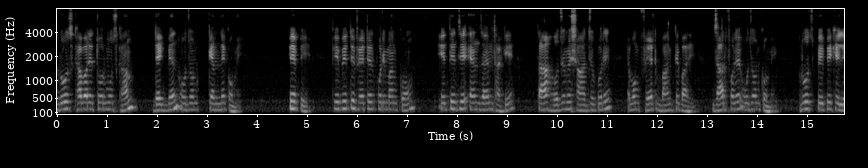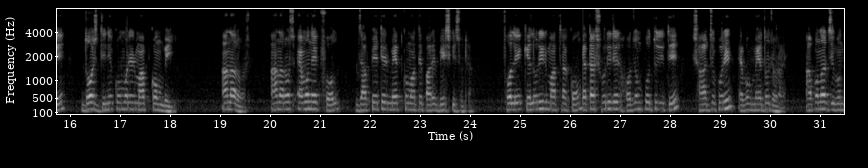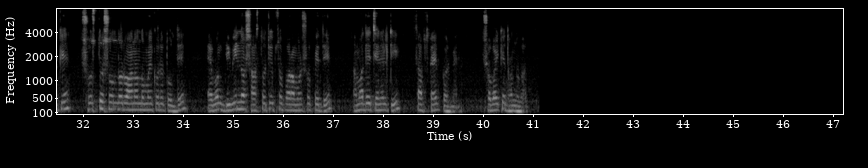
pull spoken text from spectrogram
রোজ খাবারে তরমুজ খান, দেখবেন ওজন কেমনে কমে। পেঁপে, পেঁপেতে ফ্যাটের পরিমাণ কম, এতে যে এনজাইম থাকে, তা হজমে সাহায্য করে এবং ফ্যাট ভাঙতে পারে, যার ফলে ওজন কমে। রোজ পেঁপে খেলে দশ দিনে কোমরের মাপ কমবেই। আনারস আনারস এমন এক ফল যা পেটের মেদ কমাতে পারে বেশ কিছুটা। ফলে ক্যালোরির মাত্রা কম, এটা শরীরের হজম পদ্ধতিতে সাহায্য করে এবং মেদও জড়ায়। আপনার জীবনকে সুস্থ, সুন্দর ও আনন্দময় করে তুলতে এবং বিভিন্ন স্বাস্থ্য টিপস ও পরামর্শ পেতে আমাদের চ্যানেলটি সাবস্ক্রাইব করবেন। সবাইকে ধন্যবাদ।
